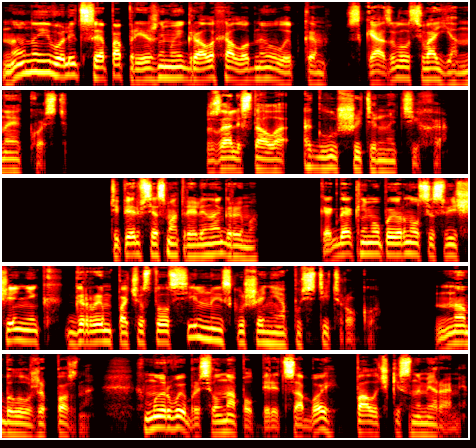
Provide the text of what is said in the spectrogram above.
Но на его лице по-прежнему играла холодная улыбка, сказывалась военная кость. В зале стало оглушительно тихо. Теперь все смотрели на Грыма. Когда к нему повернулся священник, Грым почувствовал сильное искушение опустить руку. Но было уже поздно. Хмыр выбросил на пол перед собой палочки с номерами.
